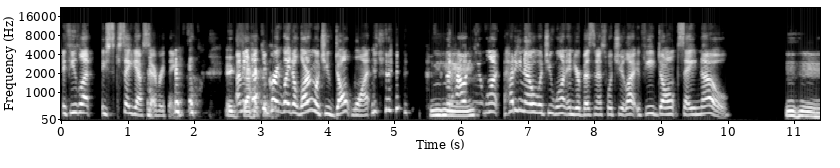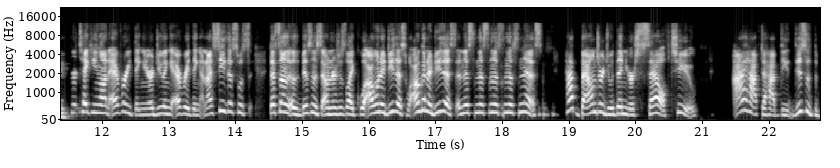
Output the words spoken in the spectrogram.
if you let you say yes to everything? exactly. I mean, that's a great way to learn what you don't want. but how do Mhm, you want? How do you know what you want in your business? What you like? If you don't say no, mhm. you're taking on everything and you're doing everything. And I see this was that's not the business owners is like, well, I want to do this. Well, I'm going to do this and this and this and this and this and this. Have boundaries within yourself too. I have to have the this is the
